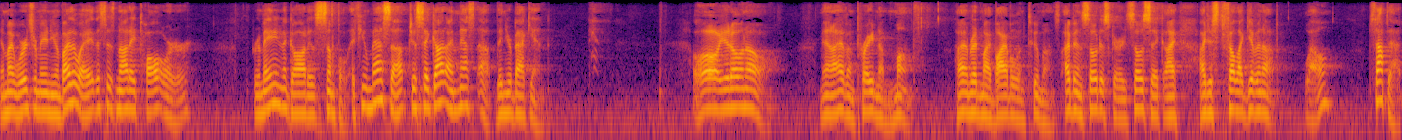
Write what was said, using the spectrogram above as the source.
and my words remain in you, and by the way, this is not a tall order. Remaining in God is simple. If you mess up, just say, God, I messed up. Then you're back in. oh, you don't know. Man, I haven't prayed in a month. I haven't read my Bible in two months. I've been so discouraged, so sick, I, I just felt like giving up. Well, stop that.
